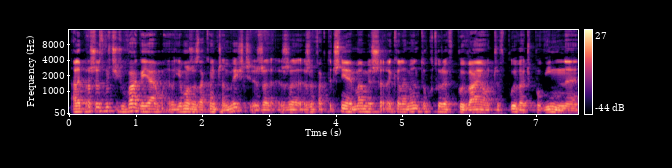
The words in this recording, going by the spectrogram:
Ale proszę zwrócić uwagę, ja, ja może zakończę myśl, że, że, że faktycznie mamy szereg elementów, które wpływają, czy wpływać powinny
